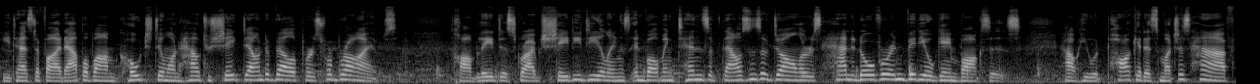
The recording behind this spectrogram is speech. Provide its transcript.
He testified Applebaum coached him on how to shake down developers for bribes. Tremblay described shady dealings involving tens of thousands of dollars handed over in video game boxes, how he would pocket as much as half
